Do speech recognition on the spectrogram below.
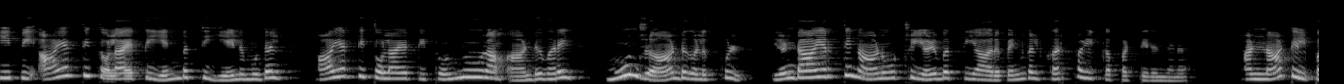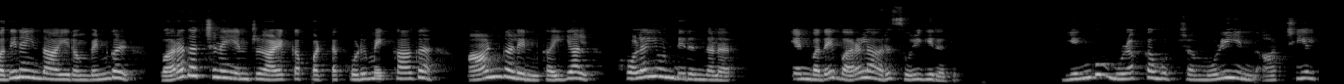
கிபி ஆயிரத்தி தொள்ளாயிரத்தி எண்பத்தி ஏழு முதல் ஆயிரத்தி தொள்ளாயிரத்தி தொண்ணூறாம் ஆண்டு வரை மூன்று ஆண்டுகளுக்குள் இரண்டாயிரத்தி நானூற்றி எழுபத்தி ஆறு பெண்கள் கற்பழிக்கப்பட்டிருந்தனர் அந்நாட்டில் பதினைந்தாயிரம் பெண்கள் வரதட்சணை என்று அழைக்கப்பட்ட கொடுமைக்காக ஆண்களின் கையால் கொலையுண்டிருந்தனர் என்பதை வரலாறு சொல்கிறது. எங்கும் முழக்கமுற்ற மொழியின் ஆட்சியில்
